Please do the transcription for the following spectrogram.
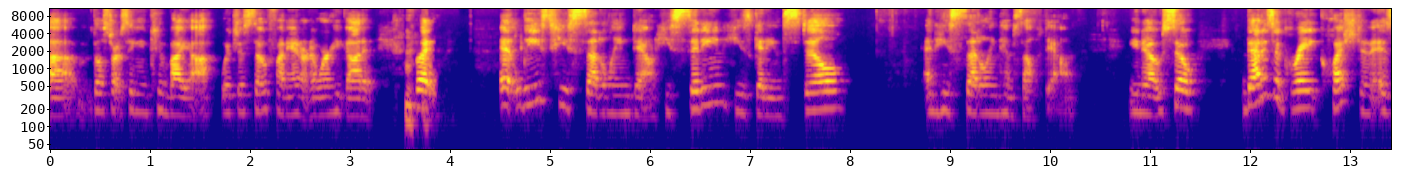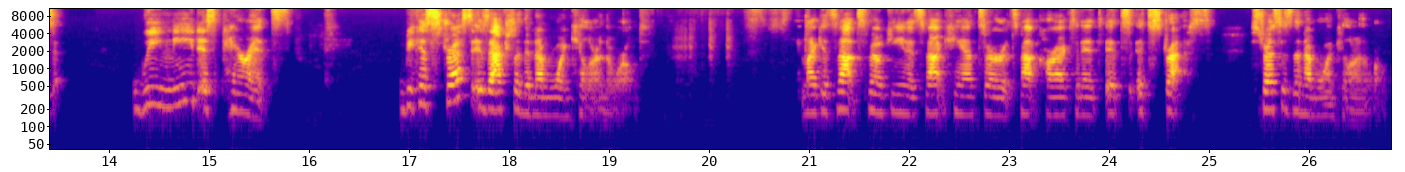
um, they'll start singing Kumbaya, which is so funny. I don't know where he got it, but at least he's settling down. He's sitting, he's getting still, and he's settling himself down you know so that is a great question is we need as parents because stress is actually the number one killer in the world. Like it's not smoking it's not cancer it's not car accidents it's it's stress. Stress is the number one killer in the world.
